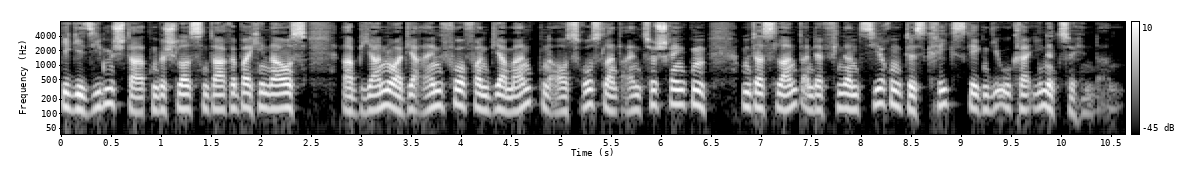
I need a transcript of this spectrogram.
Die G7-Staaten beschlossen darüber hinaus, ab Januar die Einfuhr von Diamanten aus Russland einzuschränken, um das Land an der Finanzierung des Kriegs gegen die Ukraine zu hindern.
